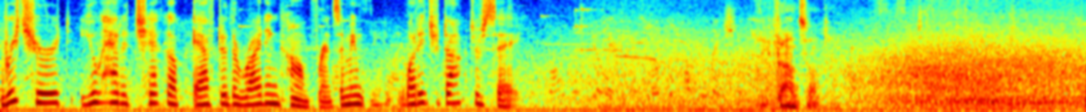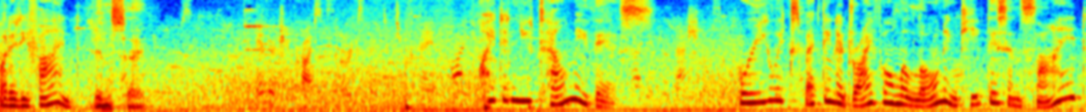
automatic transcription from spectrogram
Richard, you had a checkup after the writing conference. I mean, what did your doctor say? He found something. What did he find? Didn't say. Energy prices are expected to remain high. Why didn't you tell me this? Were you expecting to drive home alone and keep this inside?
